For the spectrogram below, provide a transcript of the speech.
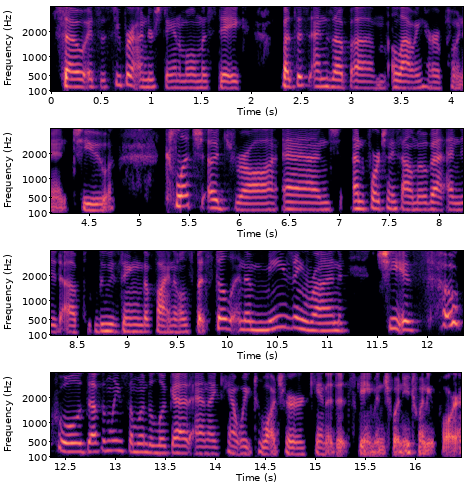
So it's a super understandable mistake, but this ends up um, allowing her opponent to clutch a draw. And unfortunately, Salimova ended up losing the finals, but still an amazing run. She is so cool, definitely someone to look at, and I can't wait to watch her candidates game in 2024.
